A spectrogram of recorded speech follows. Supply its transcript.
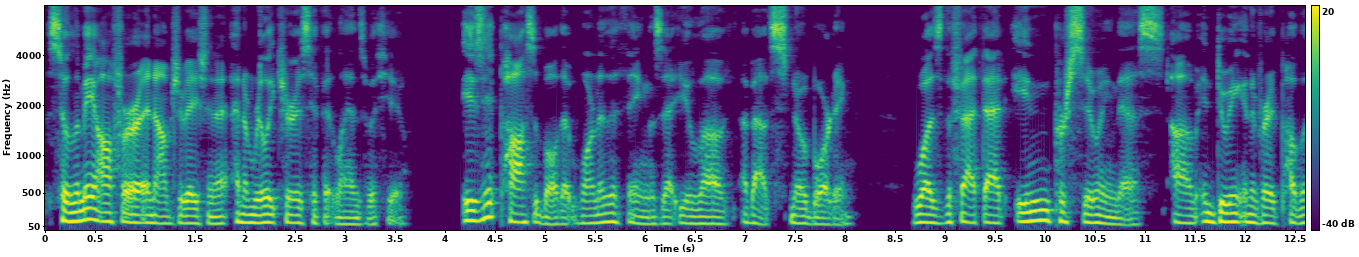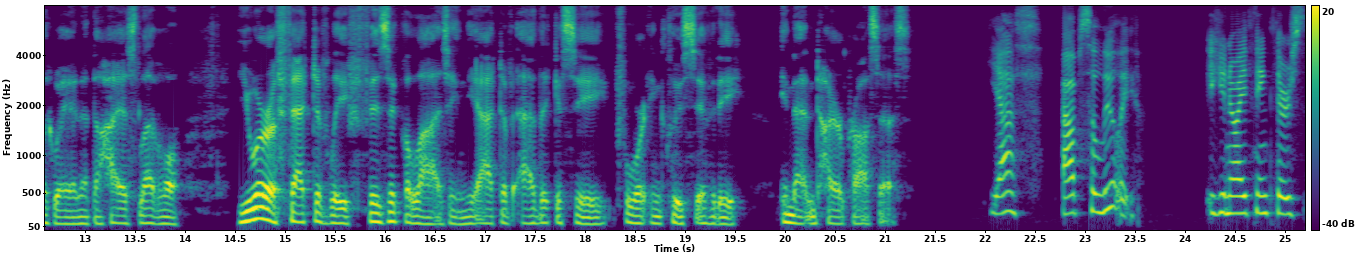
So let me offer an observation, and I'm really curious if it lands with you. Is it possible that one of the things that you loved about snowboarding was the fact that in pursuing this, um, in doing it in a very public way and at the highest level, you are effectively physicalizing the act of advocacy for inclusivity in that entire process? Yes, absolutely. You know, I think there's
